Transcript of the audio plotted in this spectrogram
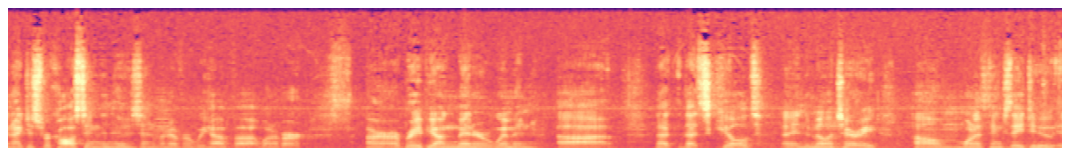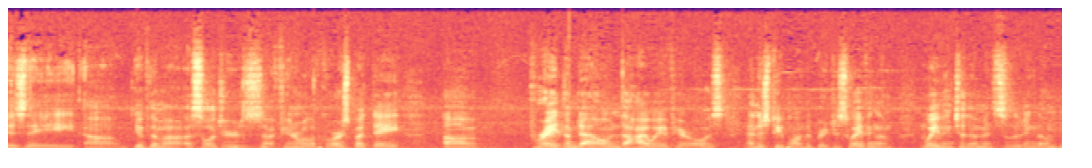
And I just recall seeing the news, and whenever we have uh, one of our our, our brave young men or women uh, that, that's killed in the military, um, one of the things they do is they um, give them a, a soldier's uh, funeral, of course, but they uh, parade them down the Highway of Heroes, and there's people on the bridges waving them, waving to them and saluting them.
